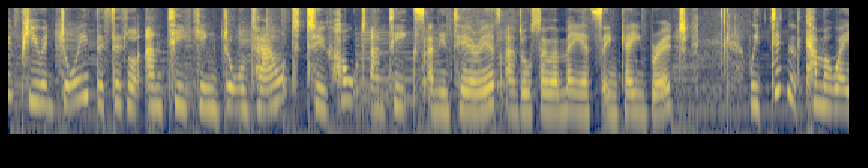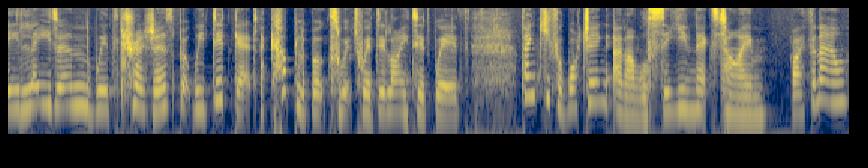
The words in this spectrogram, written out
Hope you enjoyed this little antiquing jaunt out to Holt Antiques and Interiors and also Emmaus in Cambridge. We didn't come away laden with treasures, but we did get a couple of books which we're delighted with. Thank you for watching and I will see you next time. Bye for now.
